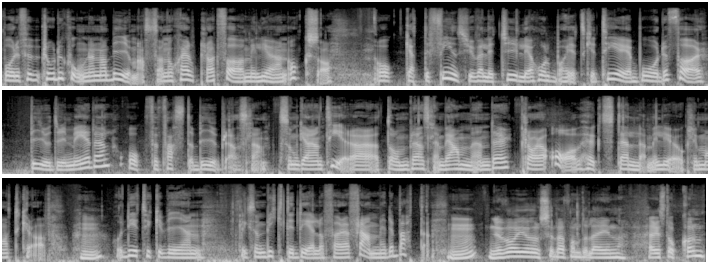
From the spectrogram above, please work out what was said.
både för produktionen av biomassan och självklart för miljön också. Och att det finns ju väldigt tydliga hållbarhetskriterier både för biodrivmedel och för fasta biobränslen som garanterar att de bränslen vi använder klarar av högt ställda miljö och klimatkrav. Mm. Och det tycker vi är en liksom, viktig del att föra fram i debatten. Mm. Nu var ju Ursula von der Leyen här i Stockholm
